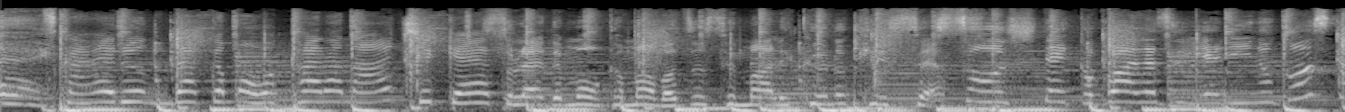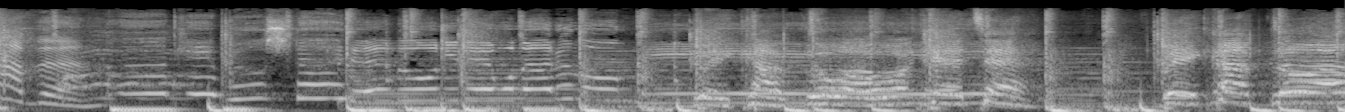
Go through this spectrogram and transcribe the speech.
えい使えるんだかもわからないチケット。それでも構わず迫り来る季節そして変わらずやり残す多分。気分してレドにでもなるのに。Wake up ドアを開けて。Wake up ドアを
